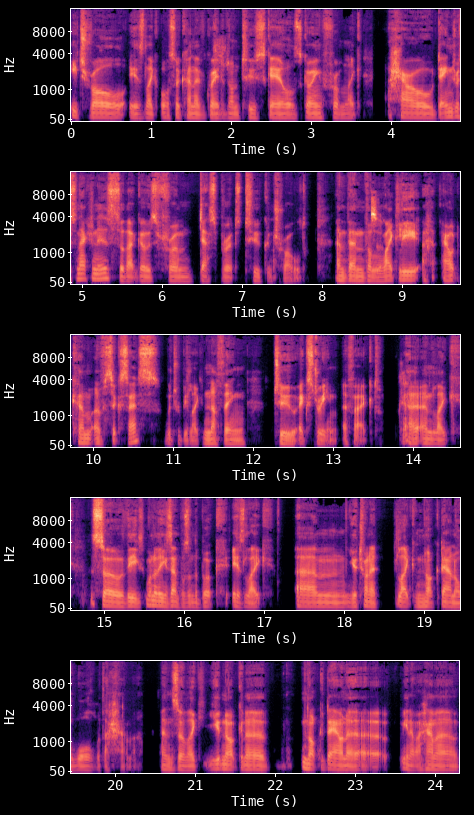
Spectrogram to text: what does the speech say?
each role is like also kind of graded on two scales going from like how dangerous an action is so that goes from desperate to controlled and then the So- likely outcome of success which would be like nothing to extreme effect Okay. And like so the one of the examples in the book is like um you're trying to like knock down a wall with a hammer and so like you're not gonna knock down a you know a hammer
